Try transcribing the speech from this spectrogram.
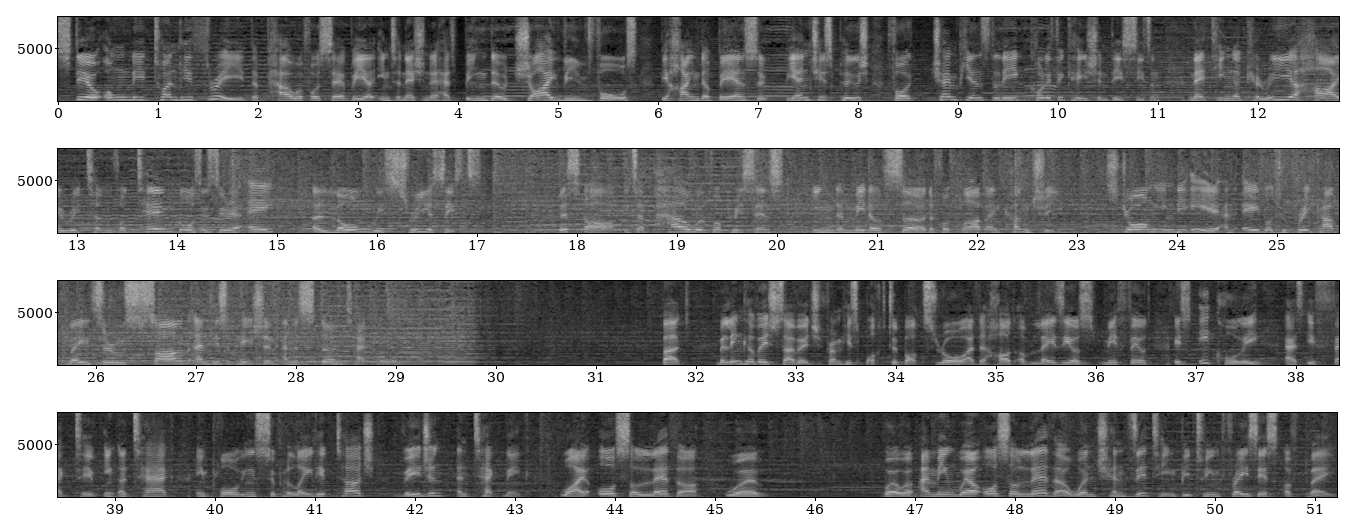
Still only 23, the powerful Serbia international has been the driving force behind the Bianchi's push for Champions League qualification this season, netting a career high return for 10 goals in Serie A, along with 3 assists. The star is a powerful presence in the middle third for club and country, strong in the air and able to break up play through sound anticipation and stern tackle. But Milinkovic Savic, from his box to box role at the heart of Lazio's midfield, is equally as effective in attack, employing superlative touch, vision, and technique, while also leather were well, I mean, we're also leather when transiting between phases of play.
